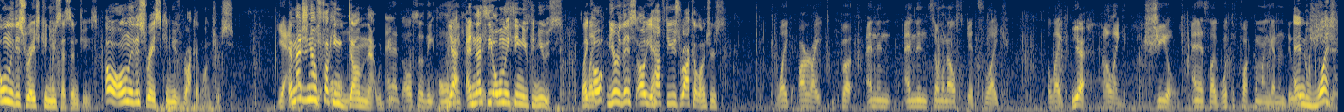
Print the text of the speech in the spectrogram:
only this race can use SMGs. Oh, only this race can use rocket launchers. yeah. Imagine how fucking only- dumb that would be. And that's also the only. Yeah, thing and that's the only use. thing you can use. Like, Like- oh, you're this. Oh, you have to use rocket launchers. Like, all right, but and then and then someone else gets like, like Yeah. a like shield, and it's like, what the fuck am I gonna do? And what shield?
